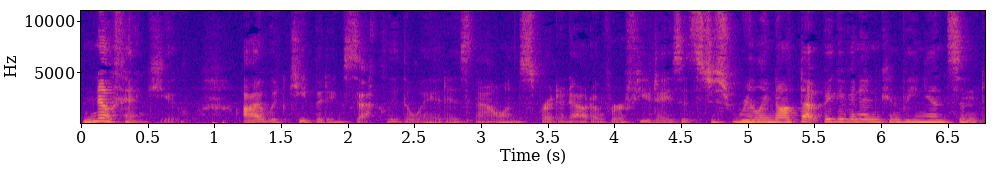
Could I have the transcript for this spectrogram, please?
No, thank you. I would keep it exactly the way it is now and spread it out over a few days. It's just really not that big of an inconvenience. And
